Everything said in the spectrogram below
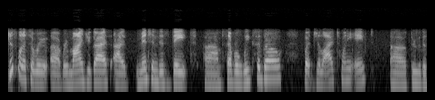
just wanted to re, uh, remind you guys, I mentioned this date um, several weeks ago, but July 28th uh, through the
